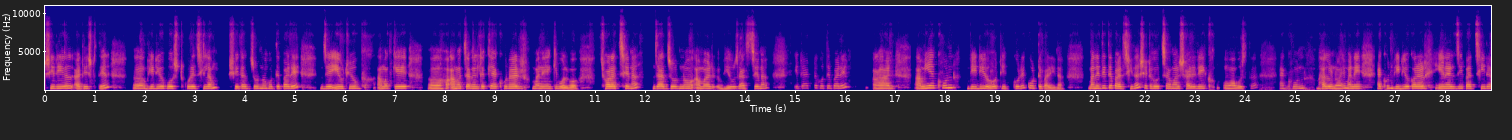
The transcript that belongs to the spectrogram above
সিরিয়াল আর্টিস্টদের ভিডিও পোস্ট করেছিলাম। সেটার জন্য হতে পারে যে ইউটিউব আমাকে আমার চ্যানেলটাকে এখন আর মানে কি বলব? ছড়াচ্ছে না। যার জন্য আমার ভিউজ আসছে না। এটা একটা হতে পারে। আর আমি এখন ভিডিও ঠিক করে করতে পারি না। মানে দিতে পারছি না। সেটা হচ্ছে আমার শারীরিক অবস্থা এখন ভালো নয়। মানে এখন ভিডিও করার এনার্জি পাচ্ছি না।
